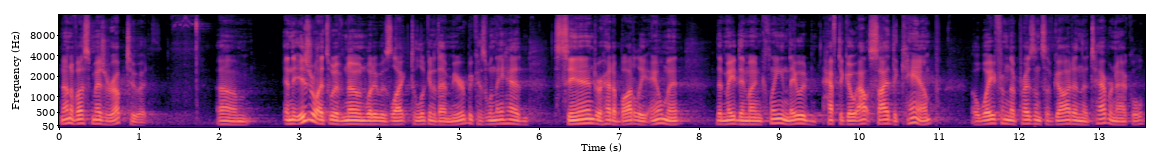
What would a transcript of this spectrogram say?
none of us measure up to it. Um, And the Israelites would have known what it was like to look into that mirror because when they had sinned or had a bodily ailment that made them unclean, they would have to go outside the camp, away from the presence of God in the tabernacle,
